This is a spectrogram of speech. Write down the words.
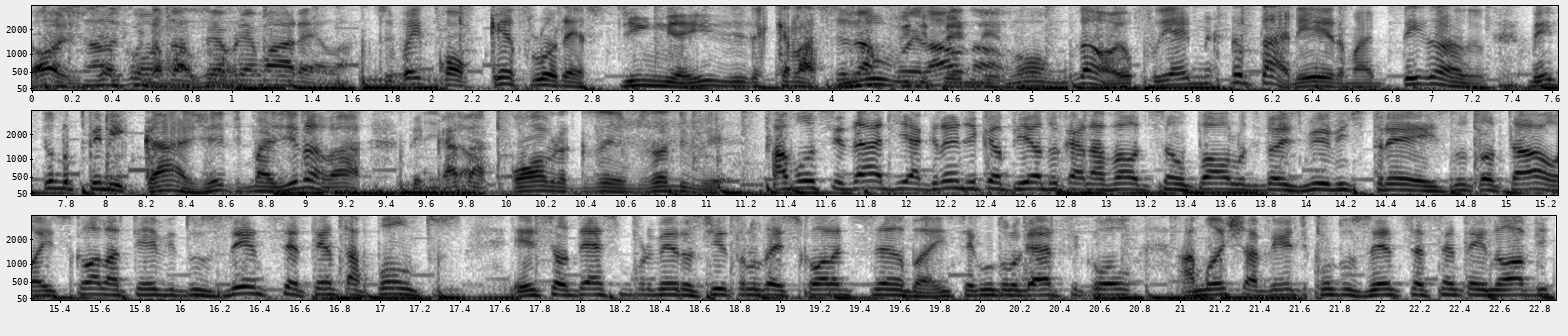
Olha, já contra a febre amarela. Você vai em qualquer florestinha aí, aquelas Você nuvens de pernilongo. Não? não? eu fui aí na cantareira, mas tem vem tudo pinicar, gente. Imagina lá. Tem então. cada cobra que você precisa de ver. A mocidade é a grande campeã do Carnaval de São Paulo de 2023. No total, a escola teve 270 pontos. Esse é o 11 primeiro título da escola de samba. Em segundo lugar ficou a Mancha Verde com 269 1,9.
